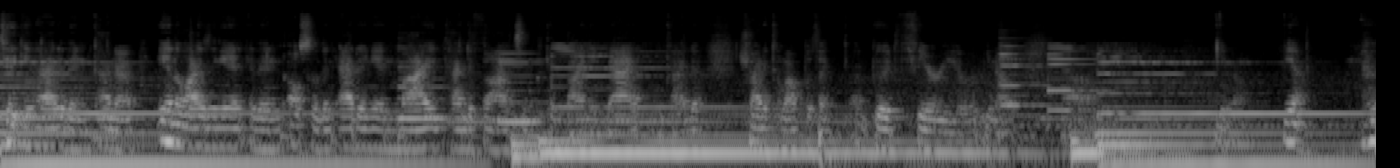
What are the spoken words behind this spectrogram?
taking that and then kind of analyzing it and then also then adding in my kind of thoughts and combining that and trying to come up with like a good theory or you know um, you know yeah.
